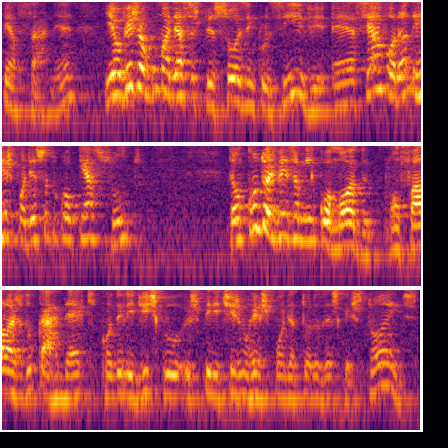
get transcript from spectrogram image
pensar, né? E eu vejo alguma dessas pessoas, inclusive, é, se arvorando em responder sobre qualquer assunto. Então, quando às vezes eu me incomodo com falas do Kardec, quando ele diz que o Espiritismo responde a todas as questões,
